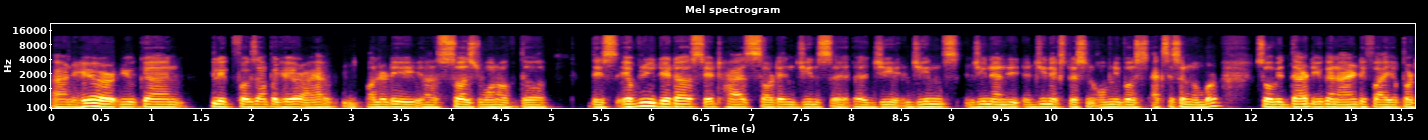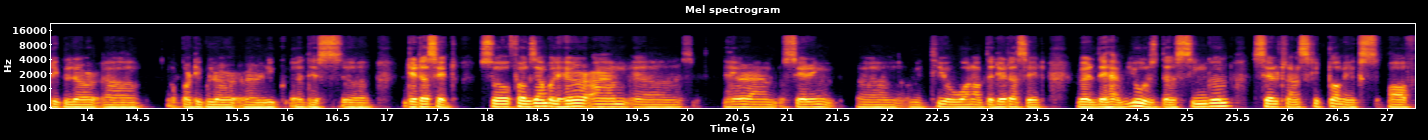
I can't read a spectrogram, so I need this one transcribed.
and here you can click for example here i have already uh, searched one of the this every data set has certain genes uh, uh, genes gene and gene expression omnibus accession number so with that you can identify a particular uh, a particular uh, this uh, data set. So for example, here I am uh, here I am sharing uh, with you one of the data set where they have used the single cell transcriptomics of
